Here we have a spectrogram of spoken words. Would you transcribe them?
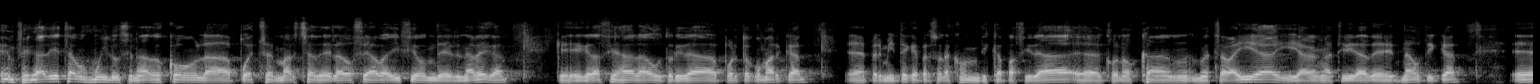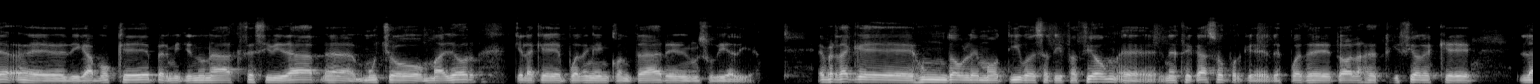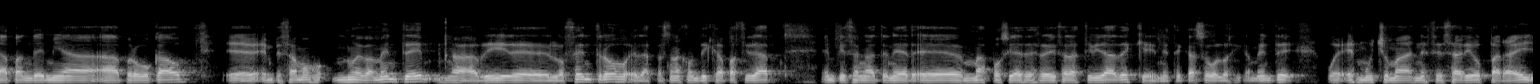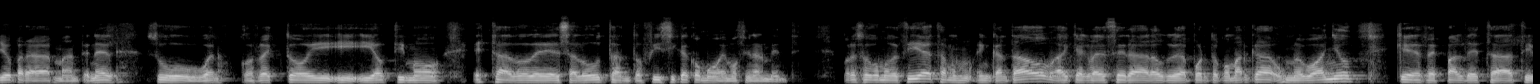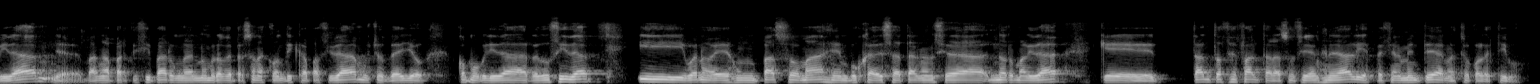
En Fegadi estamos muy ilusionados con la puesta en marcha de la doceava edición del Navega, que gracias a la autoridad Puerto Comarca eh, permite que personas con discapacidad eh, conozcan nuestra bahía y hagan actividades náuticas, eh, digamos que permitiendo una accesibilidad mucho mayor que la que pueden encontrar en su día a día. Es verdad que es un doble motivo de satisfacción, eh, en este caso, porque después de todas las restricciones que la pandemia ha provocado, eh, empezamos nuevamente a abrir eh, los centros, las personas con discapacidad empiezan a tener más posibilidades de realizar actividades que en este caso, lógicamente, pues es mucho más necesario para ello, para mantener su bueno, correcto y óptimo estado de salud, tanto física como emocionalmente. Por eso, como decía, estamos encantados. Hay que agradecer a la autoridad Puerto Comarca un nuevo año que respalde esta actividad. Eh, van a participar un gran número de personas con discapacidad, muchos de ellos con movilidad reducida. Y bueno, es un paso más en busca de esa tan ansiada normalidad que tanto hace falta a la sociedad en general y especialmente a nuestro colectivo.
